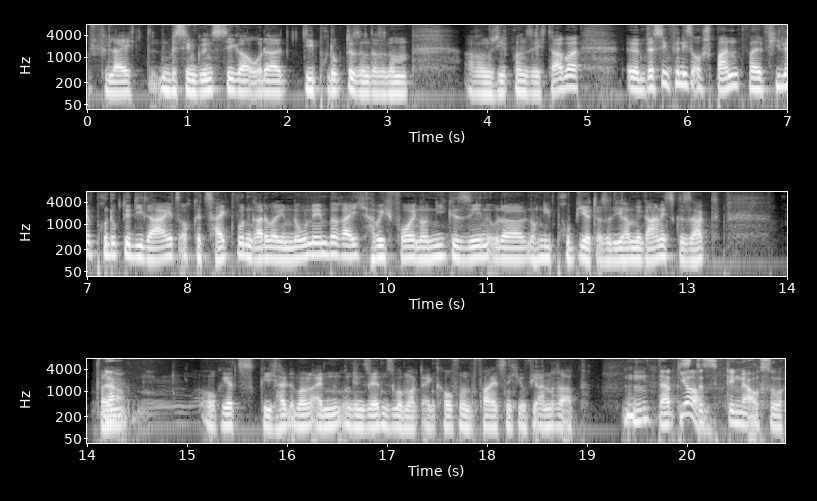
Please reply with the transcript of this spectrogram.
vielleicht ein bisschen günstiger oder die Produkte sind. Also dann arrangiert man sich da. Aber ähm, deswegen finde ich es auch spannend, weil viele Produkte, die da jetzt auch gezeigt wurden, gerade bei dem No-Name-Bereich, habe ich vorher noch nie gesehen oder noch nie probiert. Also die haben mir gar nichts gesagt. Weil Ja. auch jetzt gehe ich halt immer in einem und denselben Supermarkt einkaufen und fahre jetzt nicht irgendwie andere ab. Mhm. Ja, das, Ja. das ging mir auch so.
